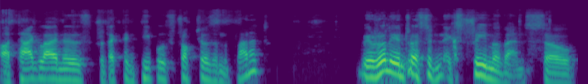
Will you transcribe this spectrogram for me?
our tagline is protecting people, structures, and the planet. We're really interested in extreme events. So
